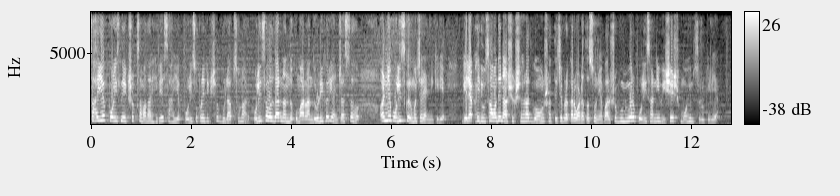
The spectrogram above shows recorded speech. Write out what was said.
सहाय्यक पोलीस निरीक्षक समाधान हिरे सहाय्यक पोलीस उपनिरीक्षक गुलाब सोनार पोलीस हवालदार नंदकुमार नांदुर्डीकर यांच्यासह अन्य पोलीस कर्मचाऱ्यांनी केली आहे. गेल्या काही दिवसामध्ये नाशिक शहरात गोवंश हत्येचे प्रकार वाढत असून या पार्श्वभूमीवर पोलिसांनी विशेष मोहीम सुरू केली आहे.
